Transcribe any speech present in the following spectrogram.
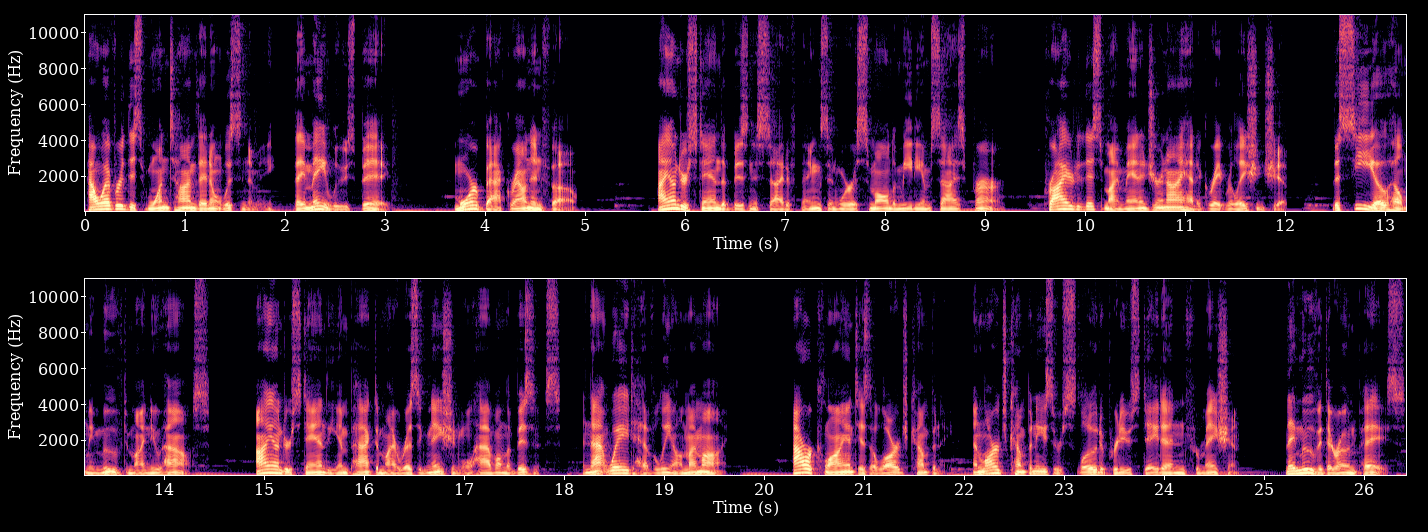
However, this one time they don't listen to me, they may lose big. More background info. I understand the business side of things, and we're a small to medium sized firm. Prior to this, my manager and I had a great relationship. The CEO helped me move to my new house. I understand the impact of my resignation will have on the business, and that weighed heavily on my mind. Our client is a large company, and large companies are slow to produce data and information. They move at their own pace.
